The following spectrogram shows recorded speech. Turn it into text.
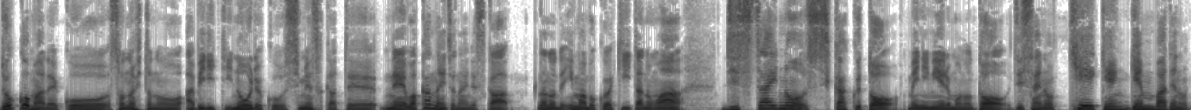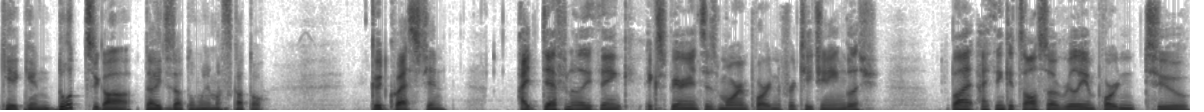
どこまでこう、その人のアビリティ、能力を示すかってね、わかんないじゃないですか。なので、今僕が聞いたのは、実際の資格と目に見えるものと、実際の経験、現場での経験、どっちが大事だと思いますかと。 Good question. I definitely think experience is more important for teaching English, But I think it's also really important to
